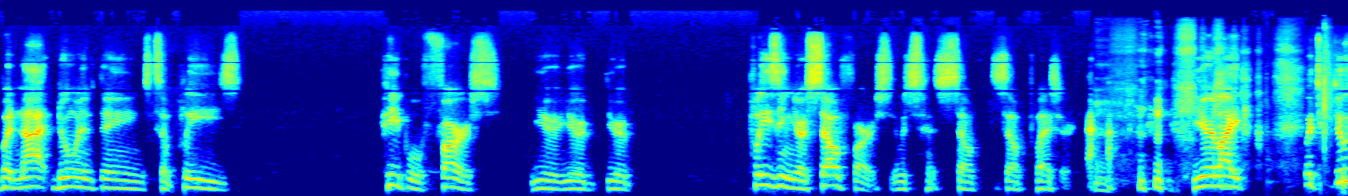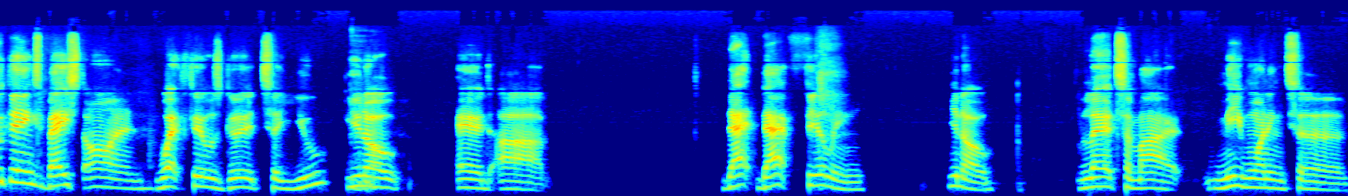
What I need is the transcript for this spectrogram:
but not doing things to please people first you're you're you're pleasing yourself first which is self self pleasure mm. you're like but you do things based on what feels good to you you mm-hmm. know and uh that that feeling you know led to my me wanting to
